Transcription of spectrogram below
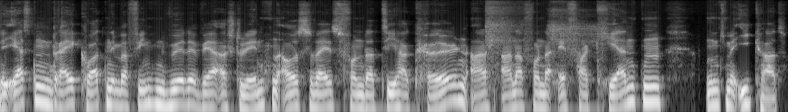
Die ersten drei Karten, die man finden würde, wäre ein Studentenausweis von der TH Köln, einer von der FH Kärnten und mein E-Card.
